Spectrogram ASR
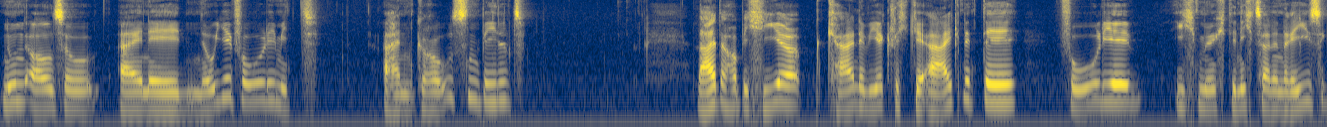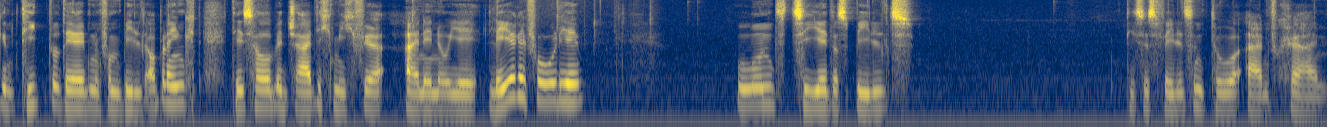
Nun also eine neue Folie mit einem großen Bild. Leider habe ich hier keine wirklich geeignete Folie. Ich möchte nicht so einen riesigen Titel, der eben vom Bild ablenkt. Deshalb entscheide ich mich für eine neue leere Folie und ziehe das Bild dieses Felsentor einfach rein.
